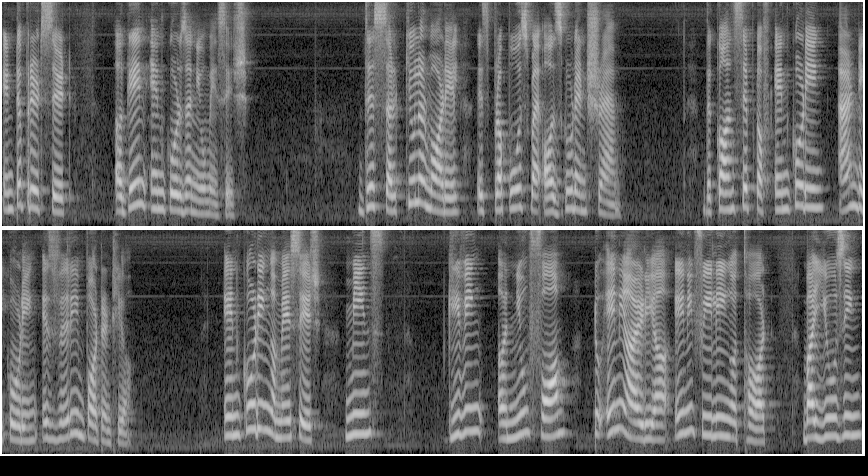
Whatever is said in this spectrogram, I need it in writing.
interprets it, again encodes a new message. This circular model is proposed by Osgood and Schramm. The concept of encoding and decoding is very important here. Encoding a message means giving a new form to any idea, any feeling or thought by using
